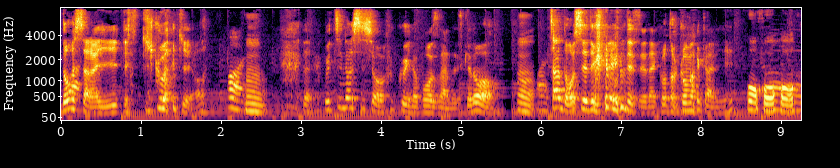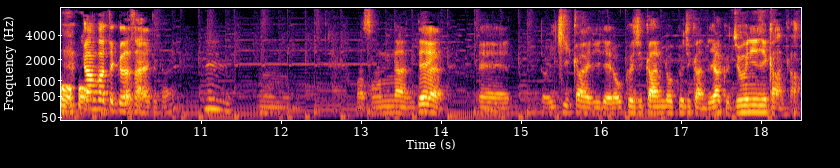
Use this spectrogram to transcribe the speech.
どうしたらいいって聞くわけよ。はい。うん。でうちの師匠、福井の坊主なんですけど、うん。はいちゃんと教えてくれるんですよね、事細かに。ほうほうほうほうほう。頑張ってくださいとかね。うん。うん。まあそんなんで、えーっと、行き帰りで6時間、6時間で約12時間か。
